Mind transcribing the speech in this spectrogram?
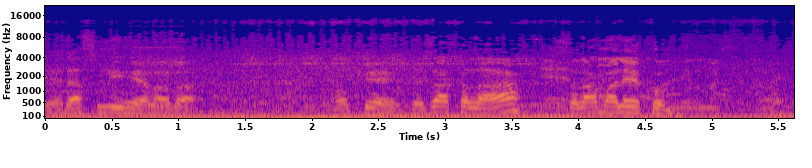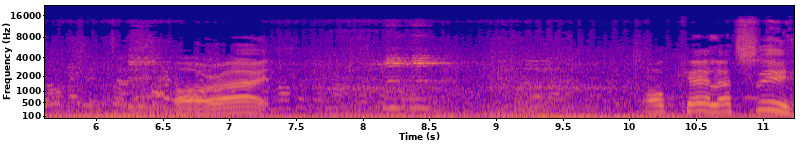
Yeah, that's me here, Baba. Okay, Jazakallah. Assalamu alaikum. All right. Okay, let's see.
